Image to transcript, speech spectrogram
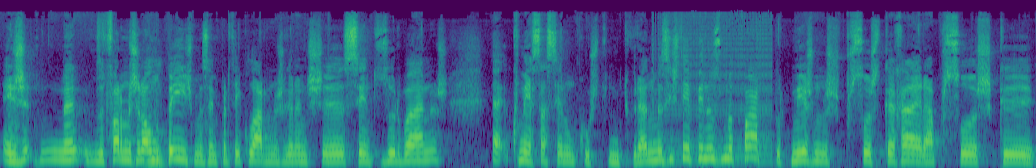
de forma geral no uhum. país, mas em particular nos grandes uh, centros urbanos, uh, começa a ser um custo muito grande, mas isto é apenas uma parte, porque mesmo nos professores de carreira há professores que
